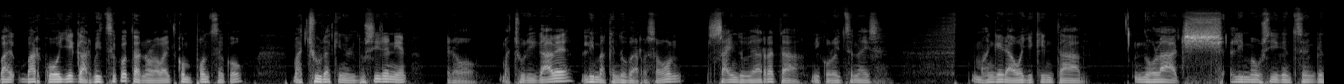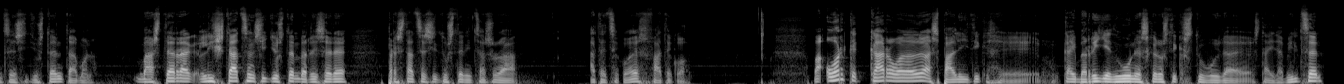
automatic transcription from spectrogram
ba, barku hoiek garbitzeko eta nolabait konpontzeko, matxurakin heldu zirenien, ero matxuri gabe, limak endu beharra zagon, zaindu beharra eta nik oroitzen naiz mangera hoiekin eta nola tx, lima usiek entzen, kentzen zituzten, eta bueno, basterrak listatzen zituzten berriz ere prestatzen zituzten itsasora atetzeko ez, fateko. Ba, horke karo bada da aspalditik, e, kai berrile dugun eskerostik ez dugu ez da irabiltzen,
